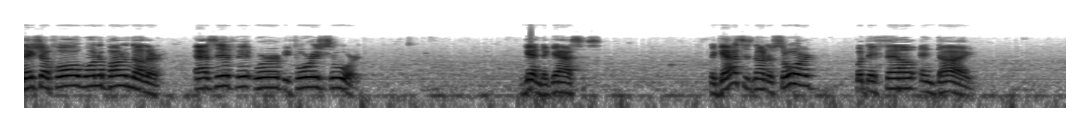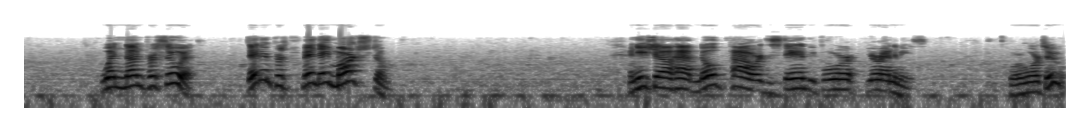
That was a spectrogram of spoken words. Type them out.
and they shall fall one upon another, as if it were before a sword. Again, the gases. The gas is not a sword, but they fell and died. When none pursueth. They didn't, man, they marched them. And ye shall have no power to stand before your enemies. World War II.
